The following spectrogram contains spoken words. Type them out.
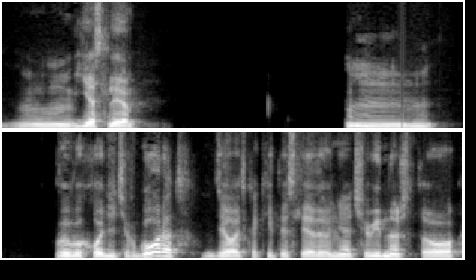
если вы выходите в город делать какие-то исследования, очевидно, что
